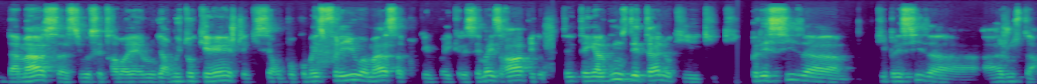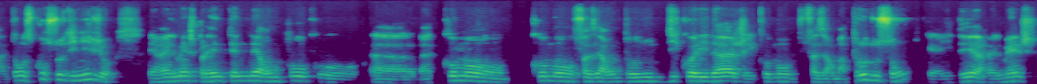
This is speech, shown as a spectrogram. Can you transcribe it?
da massa, se você trabalhar em um lugar muito quente, tem que ser um pouco mais frio a massa, porque vai crescer mais rápido. Tem, tem alguns detalhes que, que, que precisa que precisa ajustar. Então, os cursos de nível é realmente para entender um pouco uh, como como fazer um produto de qualidade e como fazer uma produção, a ideia realmente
